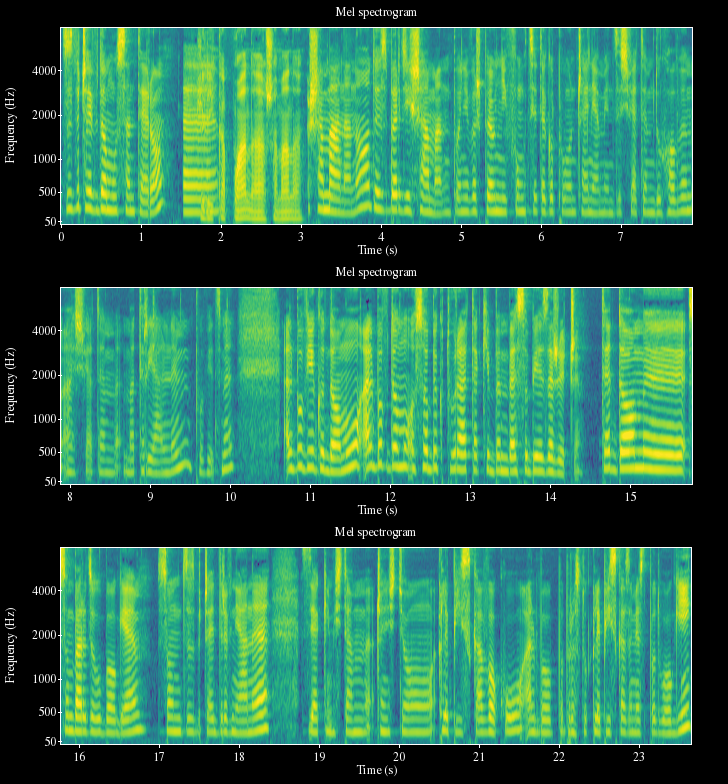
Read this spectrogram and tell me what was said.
zazwyczaj w domu Santero. Czyli kapłana, szamana. Szamana, no to jest bardziej szaman, ponieważ pełni funkcję tego połączenia między światem duchowym a światem materialnym, powiedzmy, albo w jego domu, albo w domu osoby, która takie bębę sobie zażyczy. Te domy są bardzo ubogie, są zazwyczaj drewniane, z jakimś tam częścią klepiska wokół, albo po prostu klepiska zamiast podłogi.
